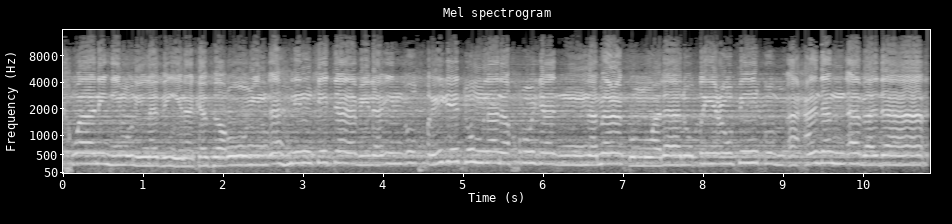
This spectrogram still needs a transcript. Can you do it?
يقولون لإخوانهم الذين كفروا من أهل الكتاب لئن أخرجتم لنخرجن معكم ولا نطيع فيكم أحدا أبدا.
